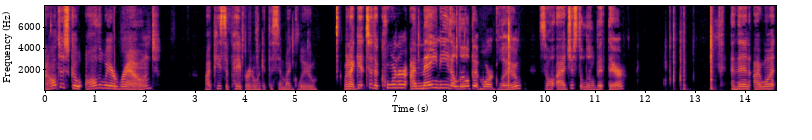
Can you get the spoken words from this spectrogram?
I'll just go all the way around my piece of paper. I don't want to get this in my glue. When I get to the corner, I may need a little bit more glue. So I'll add just a little bit there. And then I want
